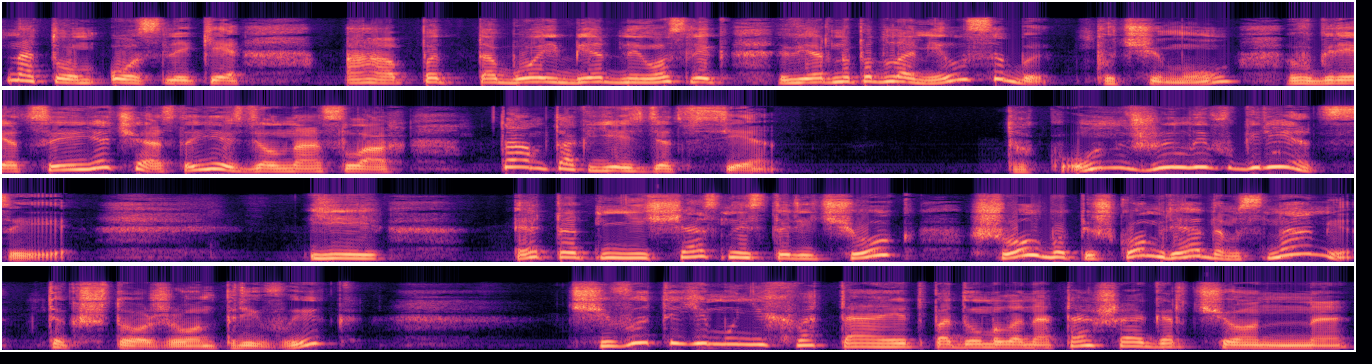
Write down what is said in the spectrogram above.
на том ослике, а под тобой бедный ослик верно подломился бы. Почему? В Греции я часто ездил на ослах. Там так ездят все». Так он жил и в Греции. И этот несчастный старичок шел бы пешком рядом с нами? Так что же, он привык? «Чего-то ему не хватает», — подумала Наташа огорченно.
